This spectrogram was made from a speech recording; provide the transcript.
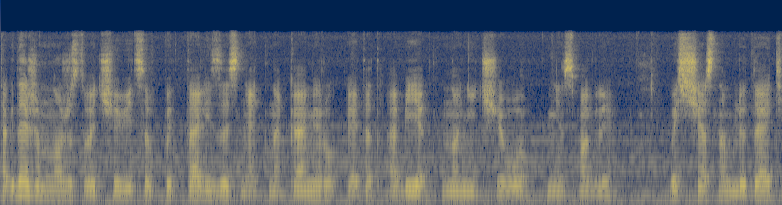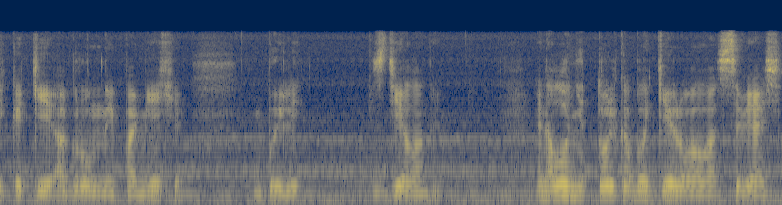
Тогда же множество очевидцев пытались заснять на камеру этот объект, но ничего не смогли. Вы сейчас наблюдаете, какие огромные помехи были сделаны. НЛО не только блокировала связь,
